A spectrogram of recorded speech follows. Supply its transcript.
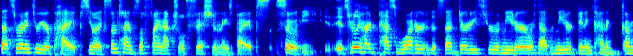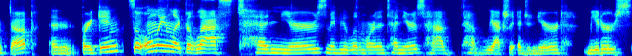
that's running through your pipes. You know, like sometimes they'll find actual fish in these pipes. So it's really hard to pass water that's that dirty through a meter without the meter getting kind of gunked up and breaking. So only in like the last 10 years, maybe a little more than 10 years, have have we actually engineered meters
